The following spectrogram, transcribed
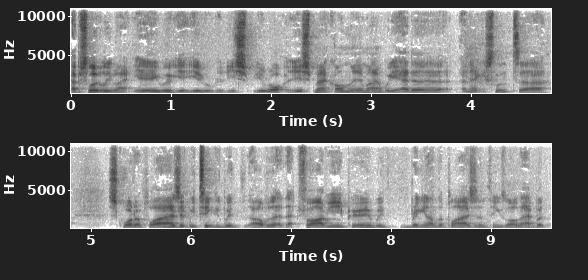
Absolutely, mate. Yeah, you, you, you, smack on there, mate. We had a, an excellent. Uh, squad of players that we tinkered with over that, that five year period with bringing other players and things like that. But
